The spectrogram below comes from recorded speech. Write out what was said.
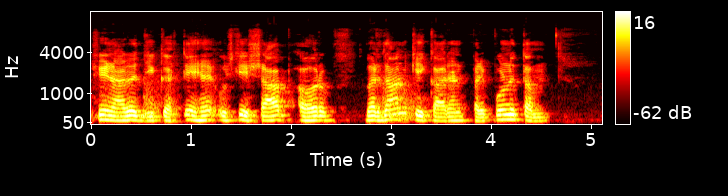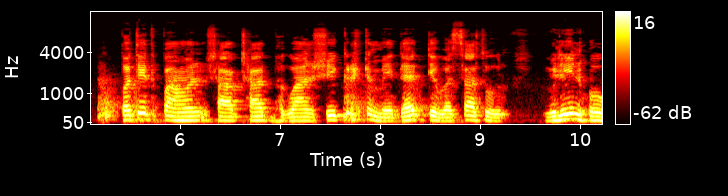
श्री नारद जी कहते हैं, उसके श्राप और वरदान के कारण परिपूर्णतम पतित पावन साक्षात भगवान श्री कृष्ण में दैत्य वत्सासुर विलीन हो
